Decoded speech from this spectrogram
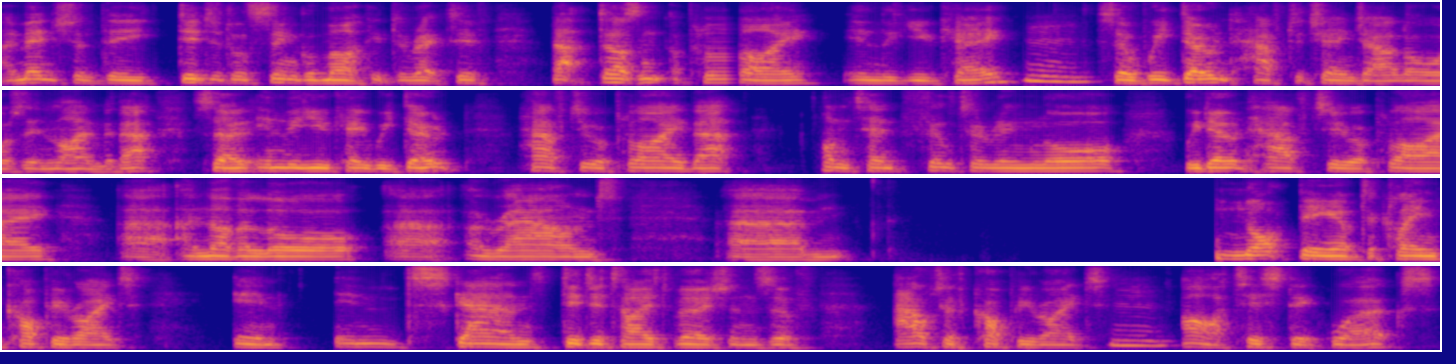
I mentioned the Digital Single Market Directive that doesn't apply in the UK. hmm, So we don't have to change our laws in line with that. So in the UK, we don't have to apply that content filtering law. We don't have to apply uh, another law uh, around um, not being able to claim copyright in in scanned digitized versions of out of copyright hmm, artistic works.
